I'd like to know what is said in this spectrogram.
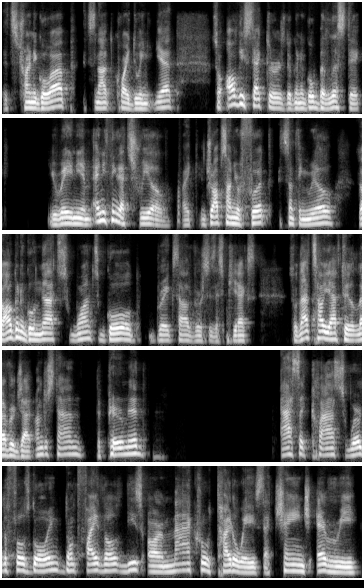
it's trying to go up. It's not quite doing it yet. So all these sectors, they're going to go ballistic. Uranium, anything that's real, like it drops on your foot, it's something real. They're all going to go nuts once gold breaks out versus SPX. So that's how you have to leverage that. Understand the pyramid, asset class, where the flow's going. Don't fight those. These are macro tidal waves that change every.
